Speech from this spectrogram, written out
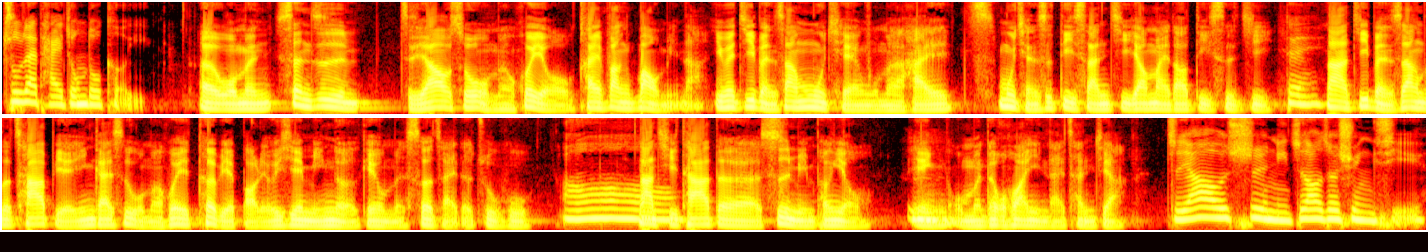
住在台中都可以？呃，我们甚至。只要说我们会有开放报名啊，因为基本上目前我们还目前是第三季要卖到第四季，对，那基本上的差别应该是我们会特别保留一些名额给我们社宅的住户哦，那其他的市民朋友，嗯，我们都欢迎来参加。只要是你知道这讯息，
